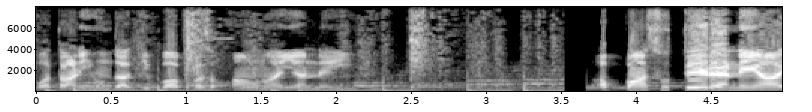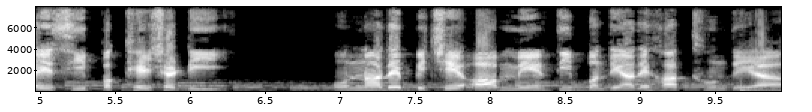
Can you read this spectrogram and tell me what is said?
ਪਤਾ ਨਹੀਂ ਹੁੰਦਾ ਕਿ ਵਾਪਸ ਆਉਣਾ ਜਾਂ ਨਹੀਂ। ਆਪਾਂ ਸੁੱਤੇ ਰਹਨੇ ਆ ਏਸੀ ਪੱਖੇ ਛੱਡੀ। ਉਹਨਾਂ ਦੇ ਪਿੱਛੇ ਆ ਮਿਹਨਤੀ ਬੰਦਿਆਂ ਦੇ ਹੱਥ ਹੁੰਦੇ ਆ।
